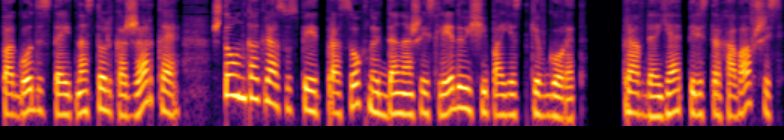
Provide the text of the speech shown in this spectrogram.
Погода стоит настолько жаркая, что он как раз успеет просохнуть до нашей следующей поездки в город. Правда, я, перестраховавшись,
